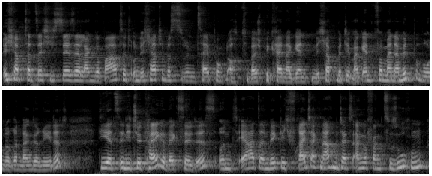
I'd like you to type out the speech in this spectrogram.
Ich habe tatsächlich sehr, sehr lange gewartet und ich hatte bis zu dem Zeitpunkt auch zum Beispiel keinen Agenten. Ich habe mit dem Agenten von meiner Mitbewohnerin dann geredet, die jetzt in die Türkei gewechselt ist und er hat dann wirklich Freitagnachmittags angefangen zu suchen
